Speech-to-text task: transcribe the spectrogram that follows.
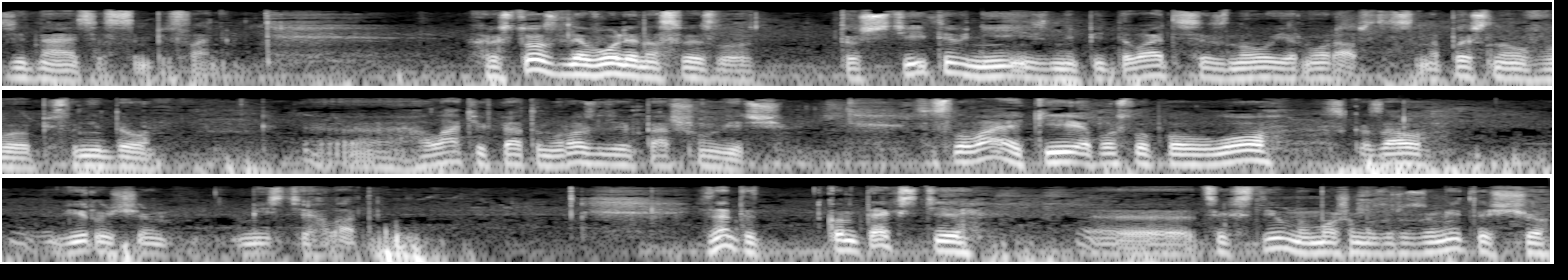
з'єднається з цим післанням. Христос для волі нас визволив, тож стійте в ній і не піддавайтеся знову ярмо рабства. Це написано в післанні до е, Галатів, в п'ятому розділі, в першому вірші. Це слова, які апостол Павло сказав віруючим в місті Галати. Знаєте, в контексті цих слів ми можемо зрозуміти, що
